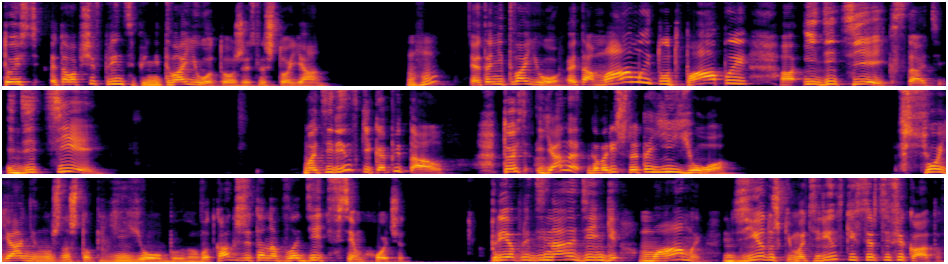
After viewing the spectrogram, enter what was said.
То есть, это вообще, в принципе, не твое тоже, если что, Ян. Угу. Это не твое. Это мамы, тут папы а, и детей, кстати. И детей. Материнский капитал. То есть Яна говорит, что это ее. Все Яне нужно, чтобы ее было. Вот как же это она владеть всем хочет? Приобретена на деньги мамы, дедушки, материнских сертификатов.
